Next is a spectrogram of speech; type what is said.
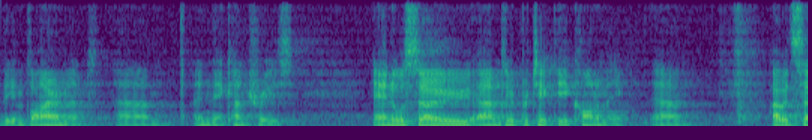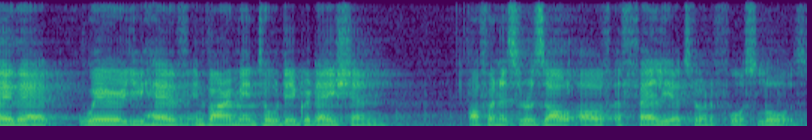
the environment um, in their countries and also um, to protect the economy. Um, I would say that where you have environmental degradation, often it's a result of a failure to enforce laws.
